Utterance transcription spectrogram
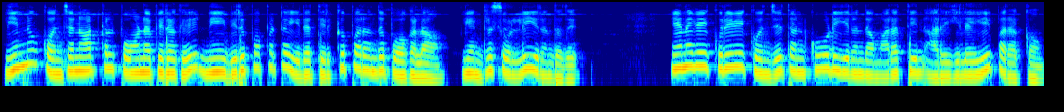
இன்னும் கொஞ்ச நாட்கள் போன பிறகு நீ விருப்பப்பட்ட இடத்திற்கு பறந்து போகலாம் என்று சொல்லி இருந்தது. எனவே குருவி குஞ்சு தன் கூடு இருந்த மரத்தின் அருகிலேயே பறக்கும்.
